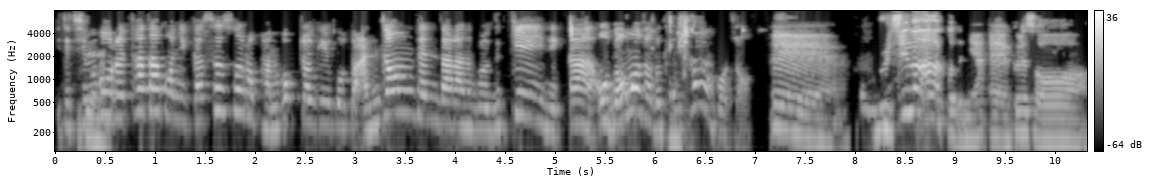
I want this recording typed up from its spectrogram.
이제 진보를 타다 보니까 스스로 반복적이고 또 안정된다라는 걸 느끼니까 어 넘어져도 괜찮은 거죠. 예, 울지는 않았거든요. 예, 그래서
